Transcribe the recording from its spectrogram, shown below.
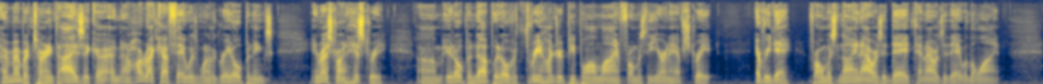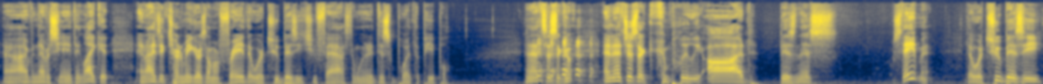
I remember turning to Isaac, uh, and uh, Hard Rock Cafe was one of the great openings in restaurant history. Um, it opened up with over 300 people online for almost a year and a half straight, every day, for almost nine hours a day, 10 hours a day with a line. Uh, I've never seen anything like it. And Isaac turned to me and goes, I'm afraid that we're too busy too fast and we're going to disappoint the people. And that's just a, and that's just a completely odd business statement that we're too busy,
